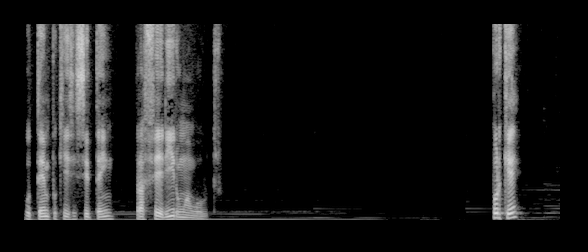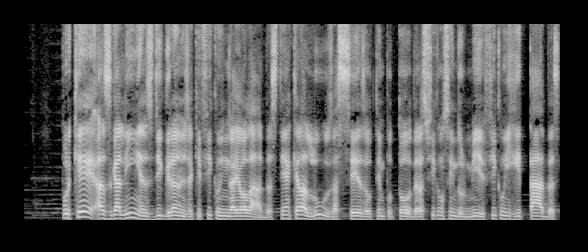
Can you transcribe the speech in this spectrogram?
o tempo que se tem para ferir um ao outro. Por quê? Porque as galinhas de granja que ficam engaioladas têm aquela luz acesa o tempo todo, elas ficam sem dormir, ficam irritadas,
